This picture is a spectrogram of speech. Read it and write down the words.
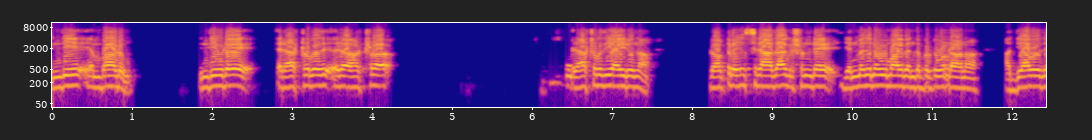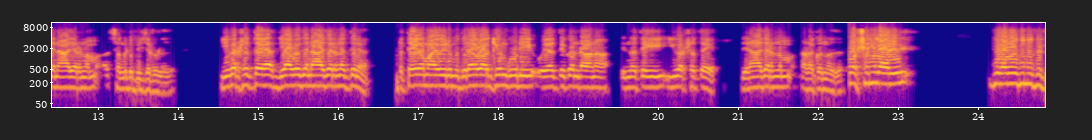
ഇന്ത്യ എമ്പാടും ഇന്ത്യയുടെ രാഷ്ട്രപതി രാഷ്ട്ര രാഷ്ട്രപതിയായിരുന്ന ഡോക്ടർ എസ് രാധാകൃഷ്ണന്റെ ജന്മദിനവുമായി ബന്ധപ്പെട്ടുകൊണ്ടാണ് അധ്യാപക ദിനാചരണം സംഘടിപ്പിച്ചിട്ടുള്ളത്. ഈ വർഷത്തെ അധ്യാപക ദിനാചരണത്തിന് പ്രത്യേകമായ ഒരു മുദ്രാവാക്യം കൂടി ഉയർത്തിക്കൊണ്ടാണ് ഇന്നത്തെ ഈ വർഷത്തെ ദിനാചരണം നടക്കുന്നത്. വർഷങ്ങളായി അധ്യാപക ദിനത്തിൽ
